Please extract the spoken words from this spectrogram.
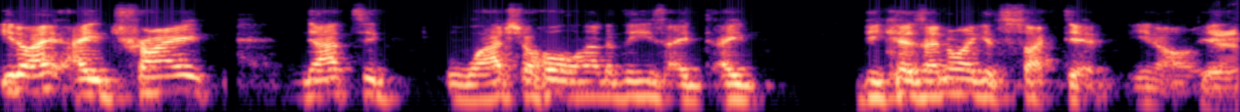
you know, I, I try not to watch a whole lot of these. I, I because I know I get sucked in. You know, yeah.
